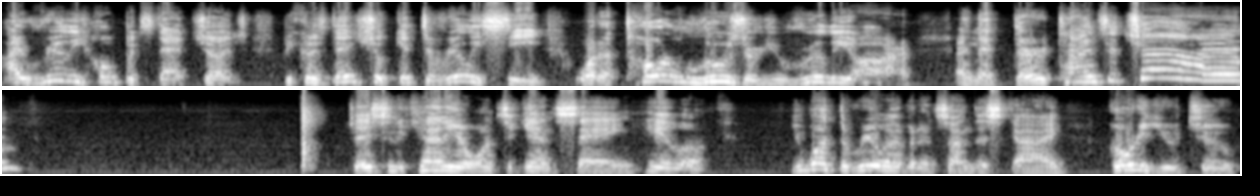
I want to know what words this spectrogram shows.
I really hope it's that judge because then she'll get to really see what a total loser you really are and that third time's a charm. Jason DeCanio once again saying, hey look, you want the real evidence on this guy, go to YouTube,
